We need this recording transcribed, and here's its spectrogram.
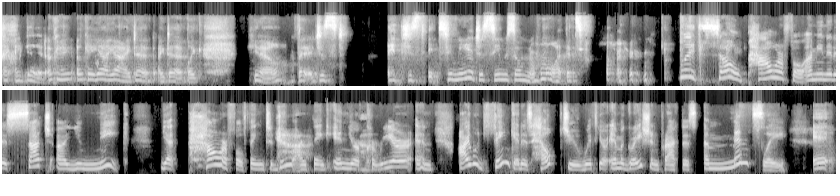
I, I did. Okay. Okay. Yeah. Yeah. I did. I did. Like, you know, but it just, it just, it to me, it just seems so normal at the time. Well, it's so powerful. I mean, it is such a unique yet powerful thing to do, Yeah. I think, in your Yeah. career. And I would think it has helped you with your immigration practice immensely. it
